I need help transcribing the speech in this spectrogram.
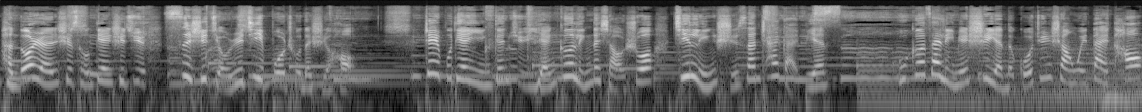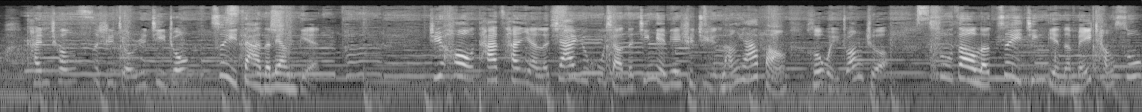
很多人是从电视剧《四十九日记》播出的时候。这部电影根据严歌苓的小说《金陵十三钗》改编，胡歌在里面饰演的国军上尉戴涛，堪称《四十九日记》中最大的亮点。之后，他参演了家喻户晓的经典电视剧《琅琊榜》和《伪装者》，塑造了最经典的梅长苏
